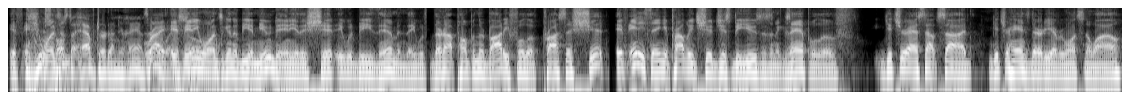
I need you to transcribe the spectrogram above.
If You're anyone's supposed to have dirt on your hands, Right. anyway, if so- anyone's going to be immune to any of this shit, it would be them and they would they're not pumping their body full of processed shit. If anything, it probably should just be used as an example of get your ass outside, get your hands dirty every once in a while.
